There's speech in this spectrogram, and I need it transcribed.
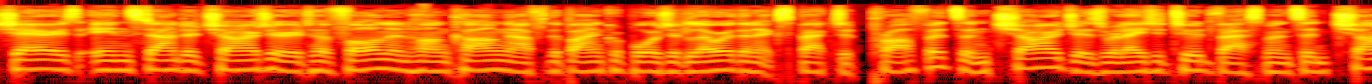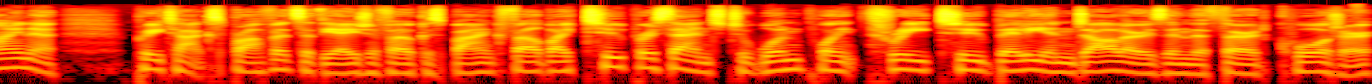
Shares in Standard Chartered have fallen in Hong Kong after the bank reported lower than expected profits and charges related to investments in China. Pre tax profits at the Asia Focus Bank fell by 2% to $1.32 billion in the third quarter.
